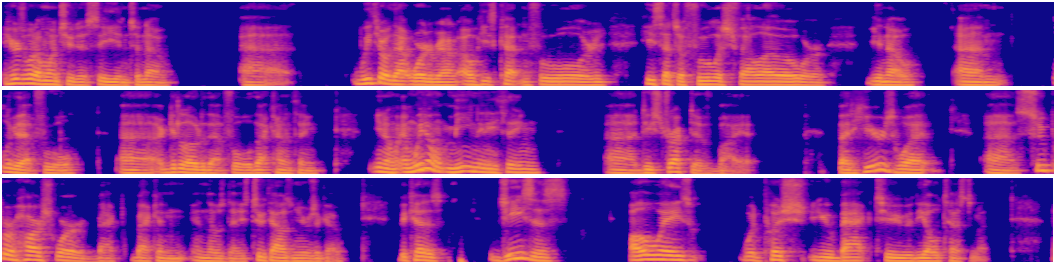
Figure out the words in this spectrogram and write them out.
here's what I want you to see and to know. Uh, we throw that word around. Oh, he's cutting fool, or he's such a foolish fellow, or you know, um, look at that fool, uh, get a load of that fool, that kind of thing. You know, and we don't mean anything uh, destructive by it. But here's what uh, super harsh word back back in in those days, two thousand years ago, because Jesus always would push you back to the Old Testament.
